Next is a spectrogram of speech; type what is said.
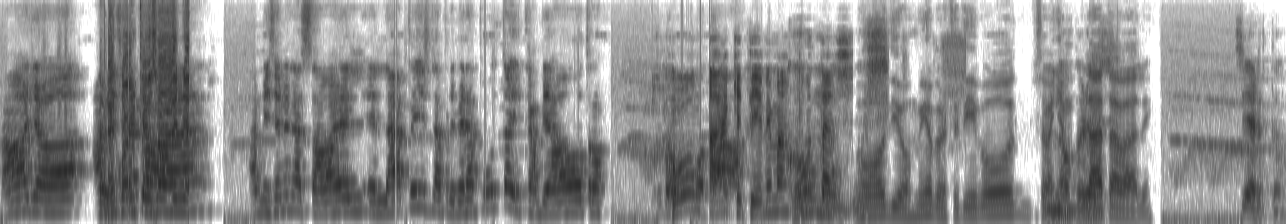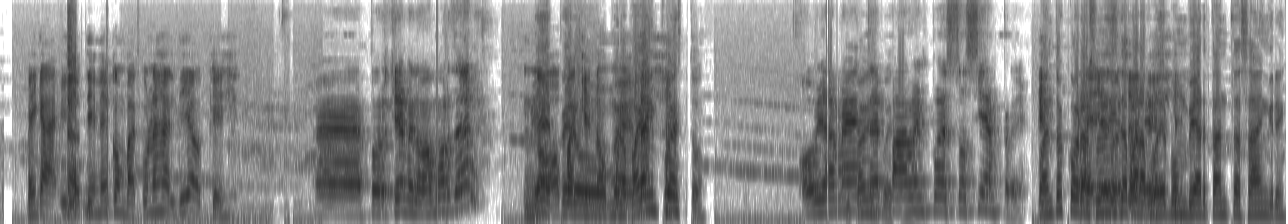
No, yo. A ¿Pero mí, se me cuántos acababan- a mí se me gastaba el, el lápiz, la primera punta y cambiaba a otro. ¿Cómo? Ah, que tiene más ¿Cómo? puntas. Oh, Dios mío, pero este tipo se baña No, en es- plata, vale. Cierto. Venga, ¿y lo tiene con vacunas al día o qué? Eh, ¿Por qué? ¿Me lo va a morder? No, Eh, pero, para que no pero paga impuestos. Obviamente impuestos? pago impuestos siempre. ¿Cuántos corazones necesita para poder bombear tanta sangre?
